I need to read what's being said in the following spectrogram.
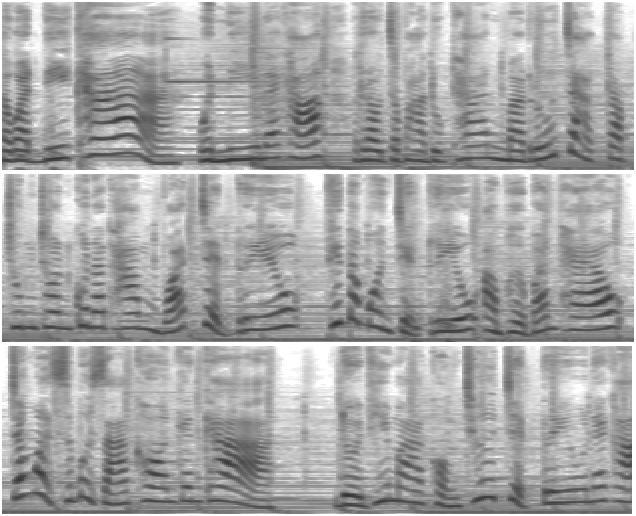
สวัสดีค่ะ วันนี้นะคะ เราจะพาทุกท่านมารู้จักกับชุมชนคุณธรรมวัดเจ็ดริ้ว ที่ตำบลเจ็ดริ้วอำเภอบ้านแพ้ว จังหวัดสมุทรสาครกันค่ะ โดยที่มาของชื่อเจ็ดริ้วนะคะ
